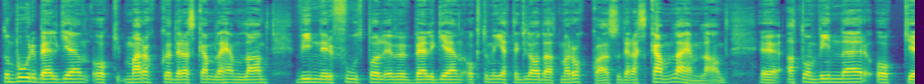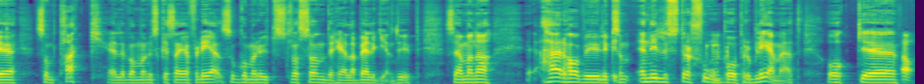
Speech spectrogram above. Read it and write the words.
de bor i Belgien och Marocko, deras gamla hemland, vinner i fotboll över Belgien och de är jätteglada att Marocko, alltså deras gamla hemland, eh, att de vinner och eh, som tack eller vad man nu ska säga för det, så går man ut och slår sönder hela Belgien typ. Så jag menar, här har vi ju liksom en illustration mm. på problemet. Och eh, ja.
